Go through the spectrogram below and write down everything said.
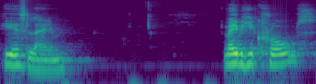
He is lame. Maybe he crawls.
